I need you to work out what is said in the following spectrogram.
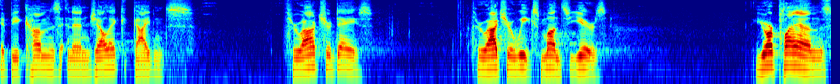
it becomes an angelic guidance throughout your days, throughout your weeks, months, years. Your plans,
